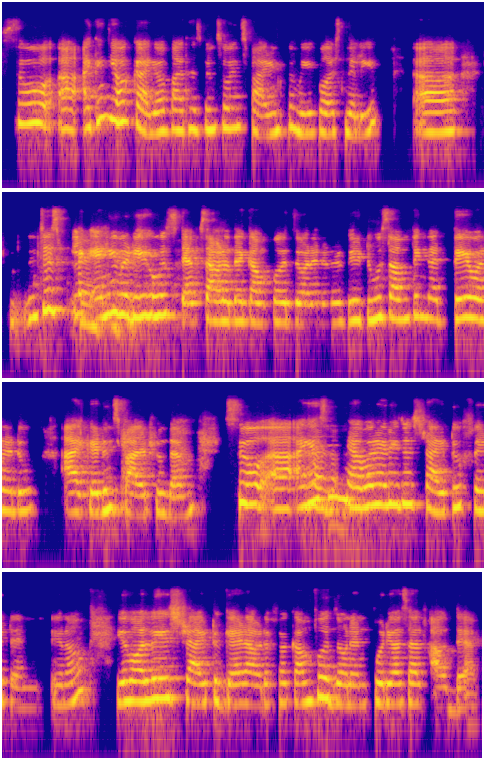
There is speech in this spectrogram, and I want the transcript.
So uh, I think your career path has been so inspiring for me personally. Uh, just like anybody who steps out of their comfort zone and they do something that they want to do i get inspired from them. So uh, i guess you never really just try to fit in you know? You've always tried to get out of your comfort zone and put yourself out there.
